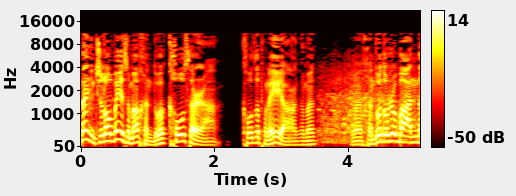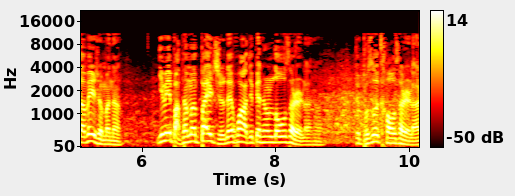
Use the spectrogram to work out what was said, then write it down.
那你知道为什么很多 coser 啊，cosplay 啊，什么，很多都是弯的？为什么呢？因为把他们掰直的话，就变成 loser 了，是吧？就不是 coser 了。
